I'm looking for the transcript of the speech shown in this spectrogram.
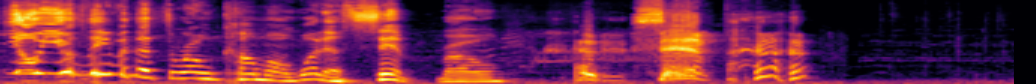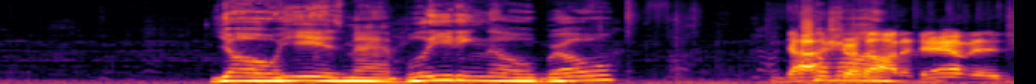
Yo, you're leaving the throne? Come on. What a simp, bro. Simp. Yo, he is mad bleeding though, bro. Gosh, a lot of damage.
